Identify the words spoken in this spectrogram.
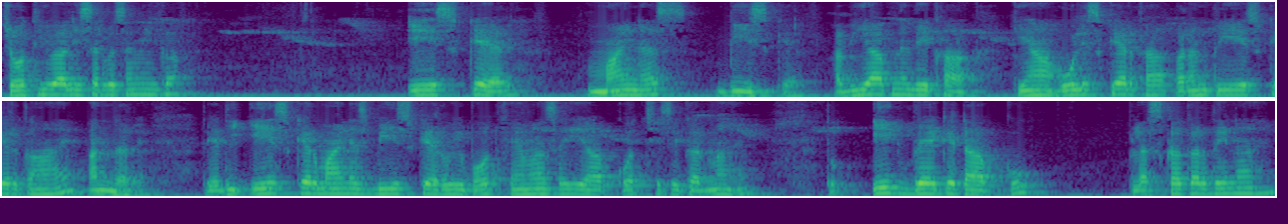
चौथी वाली सर्व समीका a square minus b square अभी आपने देखा कि यहाँ होल स्क्वायर था, परंतु ये स्क्वायर कहाँ है? अंदर है। तो यदि a square minus b square हो, ये बहुत फ़ेमस है, ये आपको अच्छे से करना है। तो एक ब्रैकेट आपको प्लस का कर देना है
